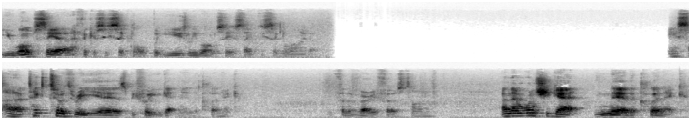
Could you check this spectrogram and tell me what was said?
you won't see an efficacy signal, but you usually won't see a safety signal either. uh, it takes two or three years before you get near the clinic for the very first time. And then once you get near the clinic,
